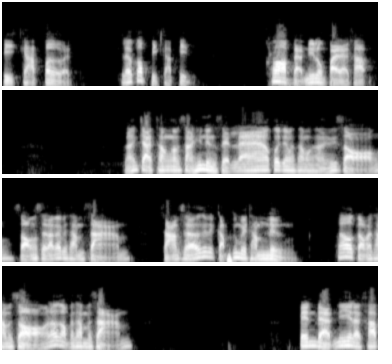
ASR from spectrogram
ปีกกาเปิด แล้วก็ปีกกาปิด ครอบแบบนี้ลงไปแหละครับ หลังจากทำคำสั่งที่หนึ่งเสร็จแล้วก็จะมาทำคำสั่งที่สองสองเสร็จแล้วก็ไปทำสามสามเสร็จแล้วก็จะกลับขึ้นไปทำหนึ่งแล้วก็กลับมาทำสองแล้วกลับมาทำสามเป็นแบบนี้แหละครับ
